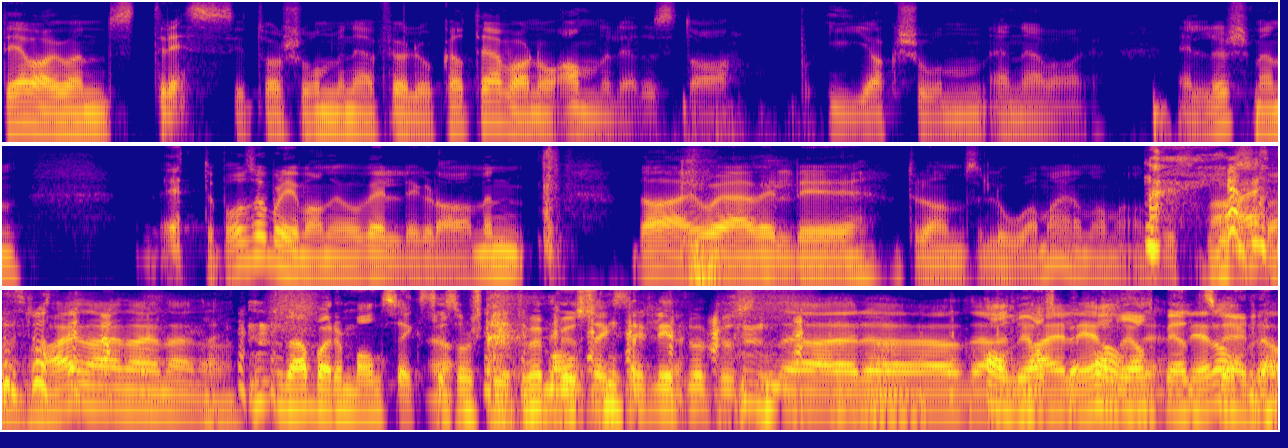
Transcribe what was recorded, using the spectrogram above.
Det var jo en stressituasjon, men jeg føler jo ikke at jeg var noe annerledes da i aksjonen enn jeg var ellers. Men etterpå så blir man jo veldig glad. Men da er jo jeg veldig Jeg tror han lo av meg. Nei, nei, nei, nei, nei. Det er bare mann 60 ja. som sliter med pusten. Mann 60 sliter med pusten. Det er, det er nei, alias Bent Svele.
